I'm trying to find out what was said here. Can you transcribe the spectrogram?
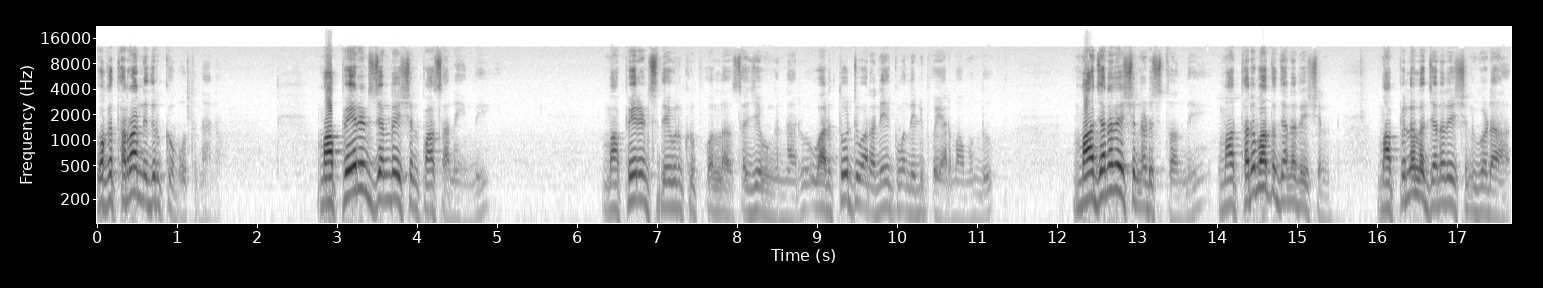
ఒక తరాన్ని ఎదుర్కోబోతున్నాను. మా పేరెంట్స్ జనరేషన్ పాస్ ఆన్ అయింది. మా పేరెంట్స్ దేవుని కృప వల్ల సజీవంగా ఉన్నారు. వారి తోటి వారు అనేక మంది వెళ్ళిపోయారు మా ముందు. మా జనరేషన్ నడుస్తోంది. మా తరువాత జనరేషన్ మా పిల్లల జనరేషన్ కూడా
